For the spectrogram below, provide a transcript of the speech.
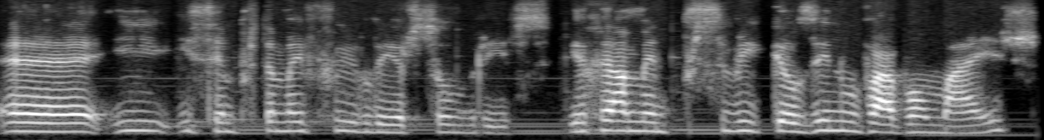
Uh, e, e, sempre também fui ler sobre isso. E realmente percebi que eles inovavam mais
